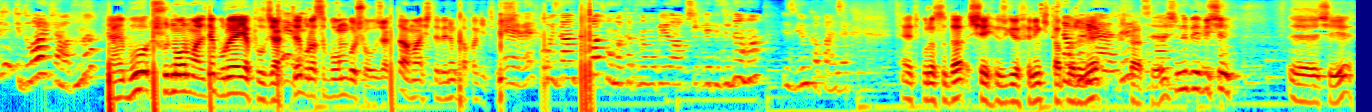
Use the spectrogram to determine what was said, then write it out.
Dedim ki duvar kağıdını Yani bu şu normalde buraya yapılacaktı. Evet. Burası bomboş olacaktı ama işte benim kafa gitmiş. evet o yüzden kapatmamak adına mobilyalar bu şekilde dizildi ama üzgünüm kapanacak. Evet burası da şey Özgür Efe'nin kitapları Kitapları ve geldi. kırtasiyeleri. Şimdi Bebiş'in e, şeyi.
